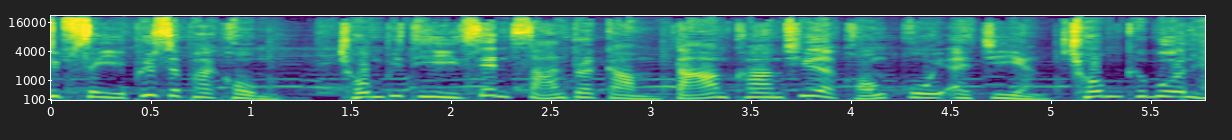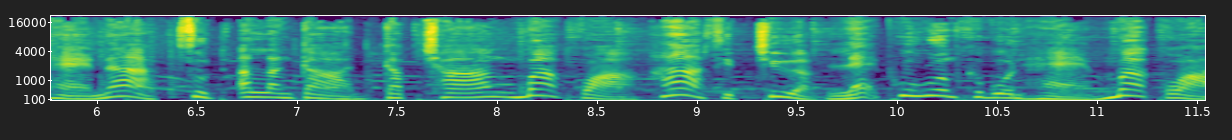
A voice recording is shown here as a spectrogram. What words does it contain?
14 พฤษภาคม ชมพิธีเส้นสารประกรรม ตามความเชื่อของกุยอาเจียง ชมขบวนแห่นาคสุดอลังการกับช้างมากกว่า 50 เชือก และผู้ร่วมขบวนแห่มากกว่า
